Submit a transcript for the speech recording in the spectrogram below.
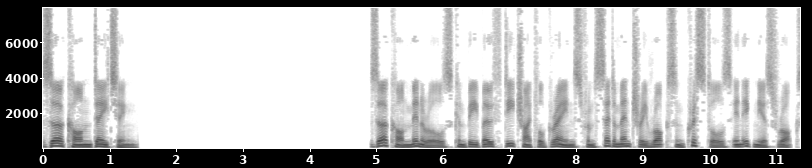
Zircon dating. Zircon minerals can be both detrital grains from sedimentary rocks and crystals in igneous rocks.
